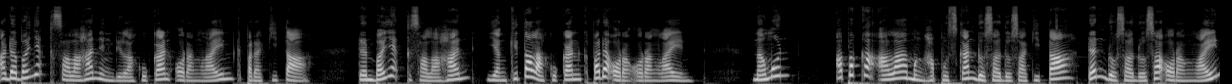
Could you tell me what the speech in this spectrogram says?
Ada banyak kesalahan yang dilakukan orang lain kepada kita, dan banyak kesalahan yang kita lakukan kepada orang-orang lain. Namun, apakah Allah menghapuskan dosa-dosa kita dan dosa-dosa orang lain?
